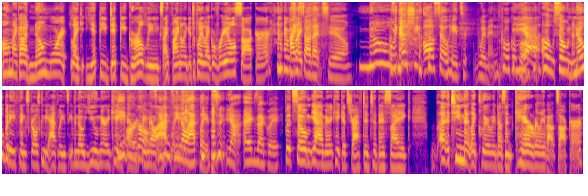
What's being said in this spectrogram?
"Oh my god, no more like yippy dippy girl leagues. I finally get to play like real soccer." And I was I like, saw that too. "No." I was like, oh, she also hates women. Cool, cool, cool. yeah. Oh, so nobody thinks girls can be athletes, even though you, Mary Kate, Even are girls, a female even athlete. female athletes. yeah, exactly. But so yeah, Mary Kate gets drafted to this like a team that like clearly doesn't care really about soccer.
